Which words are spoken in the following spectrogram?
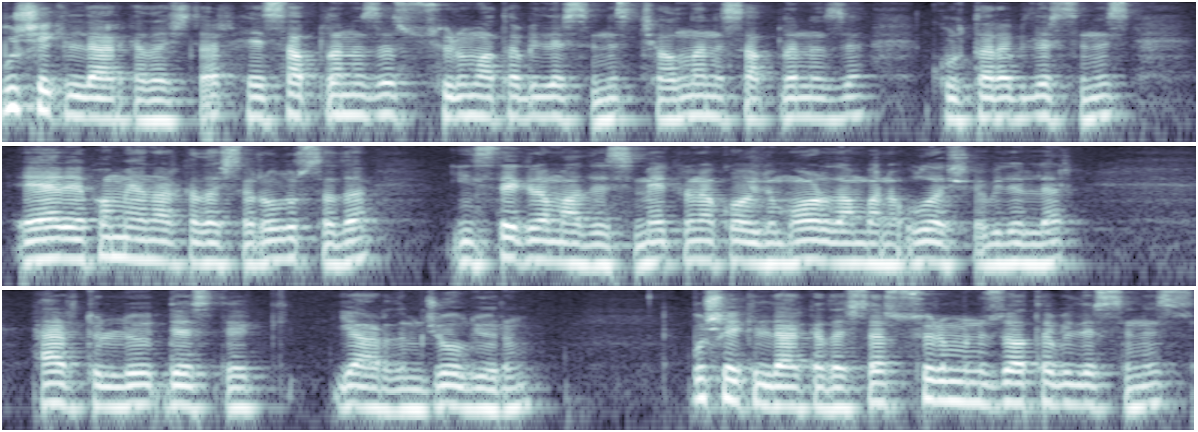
Bu şekilde arkadaşlar hesaplarınıza sürüm atabilirsiniz. Çalınan hesaplarınızı kurtarabilirsiniz. Eğer yapamayan arkadaşlar olursa da Instagram adresimi ekrana koydum. Oradan bana ulaşabilirler. Her türlü destek, yardımcı oluyorum. Bu şekilde arkadaşlar sürümünüzü atabilirsiniz.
